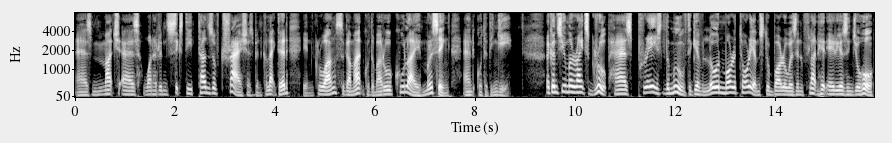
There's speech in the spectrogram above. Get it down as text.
As much as 160 tons of trash has been collected in Kluang, Segamat, Kota Baru, Kulai, Mersing, and Kota Tinggi. A consumer rights group has praised the move to give loan moratoriums to borrowers in flood hit areas in Johor.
